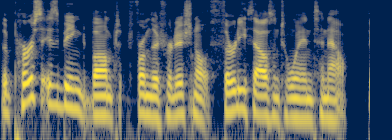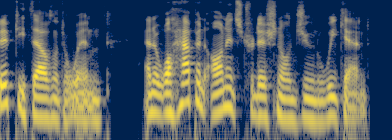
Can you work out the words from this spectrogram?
The purse is being bumped from the traditional 30,000 to win to now 50,000 to win, and it will happen on its traditional June weekend.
